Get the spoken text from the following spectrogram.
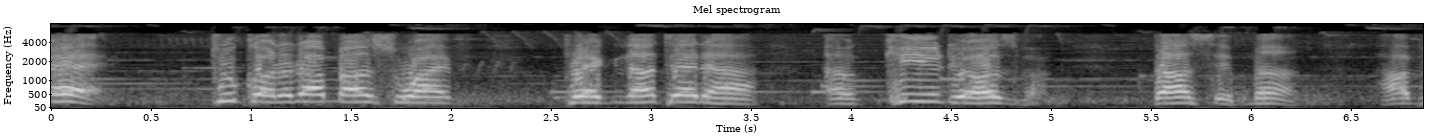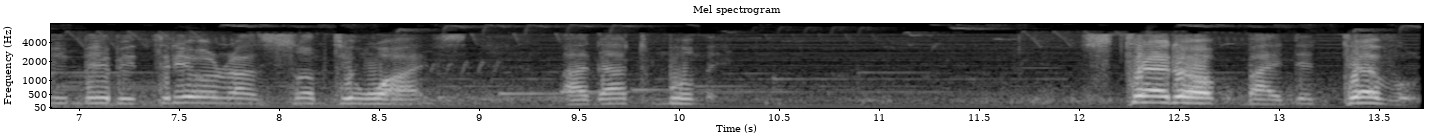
eh, took another man's wife, pregnated her, and killed the husband, that's a man having maybe 300 something wives at that moment. Stirred up by the devil.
